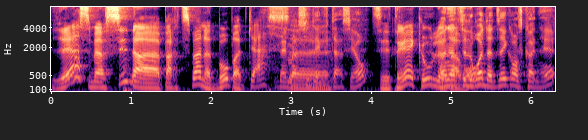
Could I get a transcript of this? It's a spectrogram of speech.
yes, merci de participer à notre beau podcast. Ben, merci de euh, l'invitation. C'est très cool. On a-tu le droit de dire qu'on se connaît?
